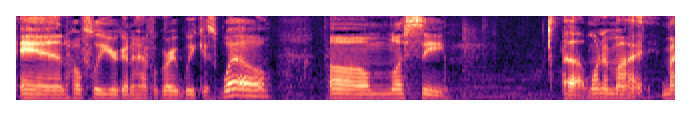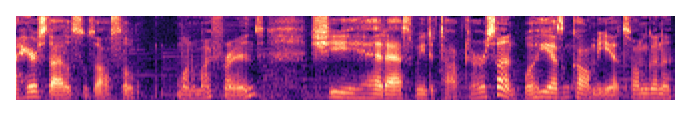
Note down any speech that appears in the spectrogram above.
And hopefully, you're going to have a great week as well. Um, let's see. Uh, one of my my hairstylists was also one of my friends, she had asked me to talk to her son. Well, he hasn't called me yet, so I'm gonna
